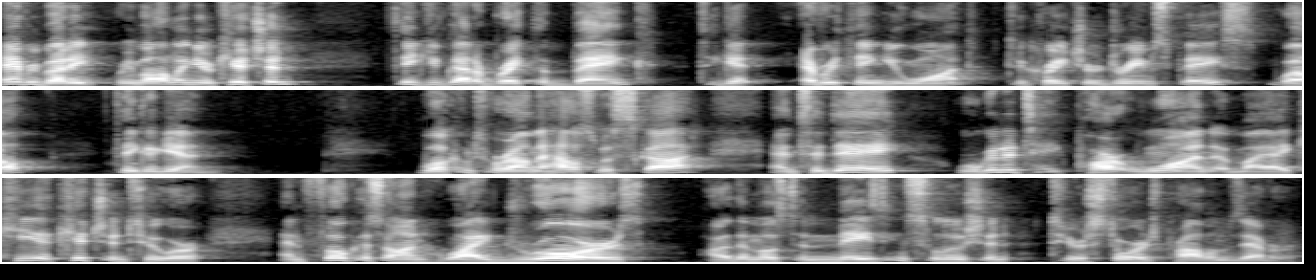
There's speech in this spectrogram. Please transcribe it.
Hey everybody, remodeling your kitchen? Think you've got to break the bank to get everything you want to create your dream space? Well, think again. Welcome to Around the House with Scott, and today we're going to take part one of my IKEA kitchen tour and focus on why drawers are the most amazing solution to your storage problems ever.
